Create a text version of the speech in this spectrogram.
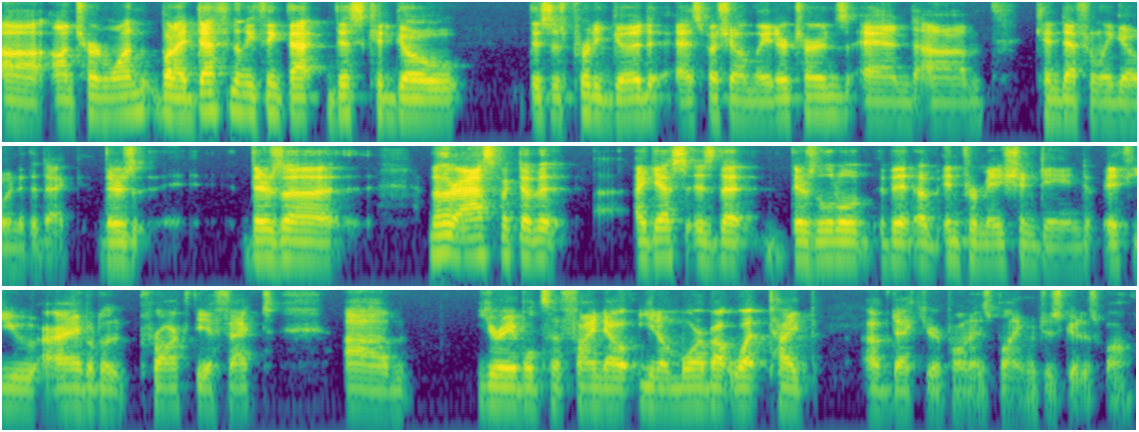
uh, on turn one, but I definitely think that this could go this is pretty good, especially on later turns, and um, can definitely go into the deck. There's there's a another aspect of it, I guess, is that there's a little bit of information gained if you are able to proc the effect. Um, you're able to find out, you know, more about what type of deck your opponent is playing, which is good as well.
